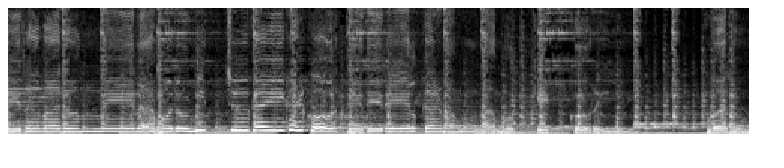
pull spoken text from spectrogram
ആതിര വരുന്നേരമൊരുമിച്ചു കൈകൾ കോർത്തെതിരേൽക്കണം നമുക്കിക്കുറി. വരും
